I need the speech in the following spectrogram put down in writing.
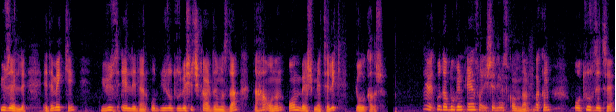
150. E demek ki 150'den 135'i çıkardığımızda daha onun 15 metrelik yolu kalır. Evet bu da bugün en son işlediğimiz konudan. Bakın 30 litre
